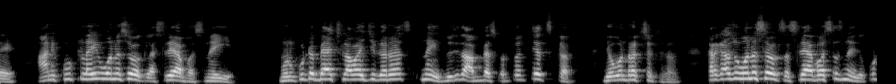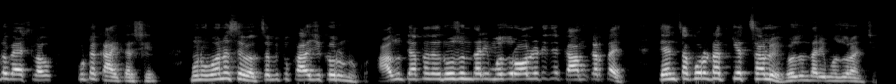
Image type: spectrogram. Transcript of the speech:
आहे. आणि कुठलाही वनसेवकला सिलेबस नाहीये म्हणून कुठे बॅच लावायची गरज नाही. तुझी अभ्यास करतो तेच कर. जे वनरक्षक कर कारण की अजून वनसेवकचा सिलेबसच नाही. कुठं बॅच लावू कुठं काय करशील? म्हणून वनसेवकचं मी तू काळजी करू नको. अजून त्यात रोजंदारी मजूर ऑलरेडी ते काम करतायत. त्यांचा कोर्टात केस चालू आहे रोजंदारी मजुरांची.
